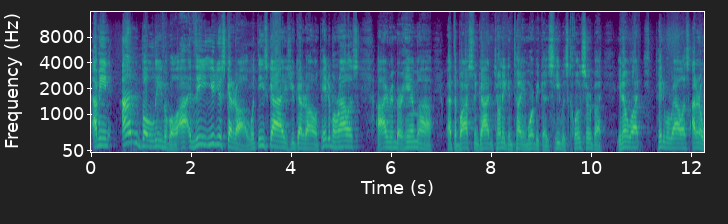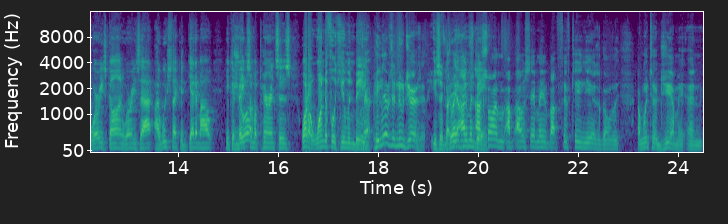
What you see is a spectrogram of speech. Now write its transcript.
I mean, unbelievable. Uh, the, you just got it all. With these guys, you got it all. And Pedro Morales, I remember him uh, at the Boston Garden. Tony can tell you more because he was closer. But you know what? Pedro Morales, I don't know where he's gone, where he's at. I wish I could get him out. He could make some appearances. What a wonderful human being. Yeah, he lives in New Jersey. He's a But, great yeah, I- human I, being. I saw him, I, I would say maybe about 15 years ago. I went to a gym and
